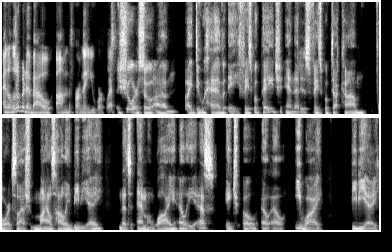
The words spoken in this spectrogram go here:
and a little bit about um, the firm that you work with. Sure. So um, I do have a Facebook page, and that is facebook.com forward slash Myles Holley BBA. And that's M Y L E S H O L L E Y BBA.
